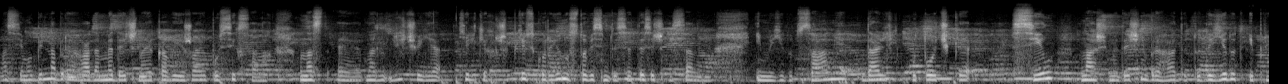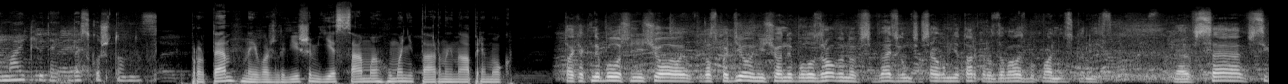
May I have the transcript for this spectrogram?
У нас є мобільна бригада медична, яка виїжджає по всіх селах. У нас е, налічує тільки Шепківського району 180 тисяч населення. І ми їдуть самі далі куточки сіл. Наші медичні бригади туди їдуть і приймають людей безкоштовно. Проте найважливішим є саме гуманітарний напрямок. Так як не було ще нічого розподілено, нічого не було зроблено, вся гуманітарка роздавалась буквально з коліс. Е, Все, всі,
